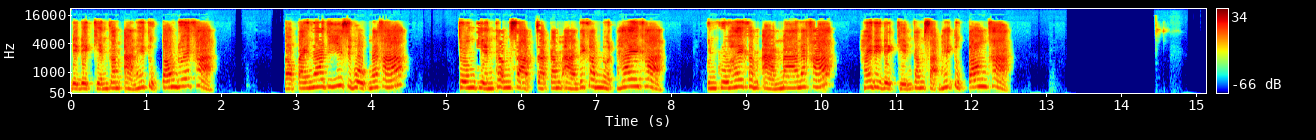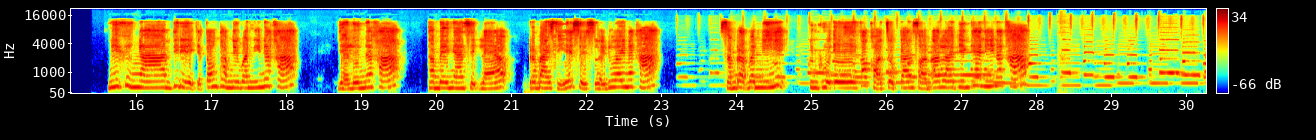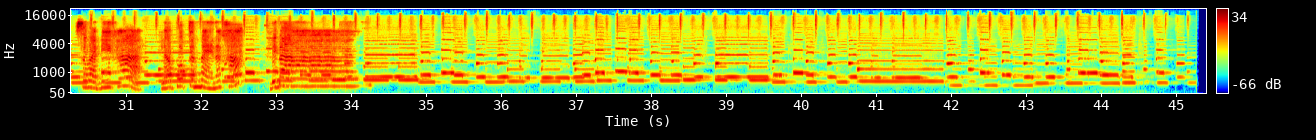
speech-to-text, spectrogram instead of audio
เด็กๆเขียนคำอ่านให้ถูกต้องด้วยค่ะ ต่อไปหน้าที่ 26 นะคะ จงเขียนคำศัพท์จากคำอ่านที่กำหนดให้ค่ะ คุณครูให้คำอ่านมานะคะ ให้เด็กๆเขียนคำศัพท์ให้ถูกต้องค่ะ นี่คืองานที่เด็กๆจะต้องทำในวันนี้นะคะ อย่าลืมนะคะทำใบงานเสร็จแล้ว ระบายสีให้สวยๆด้วยนะคะสำหรับวันนี้คุณครูเอก็ขอจบการสอนออนไลน์เพียงแค่นี้นะคะ สวัสดีค่ะ แล้วพบกันใหม่นะคะ 拜拜。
